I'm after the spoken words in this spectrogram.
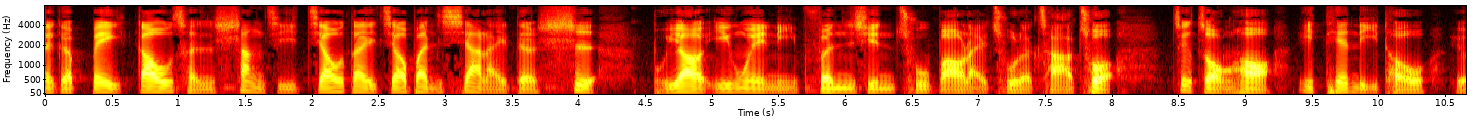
那个被高层上级交代交办下来的事，不要因为你分心出包来出了差错。这种哈一天里头有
